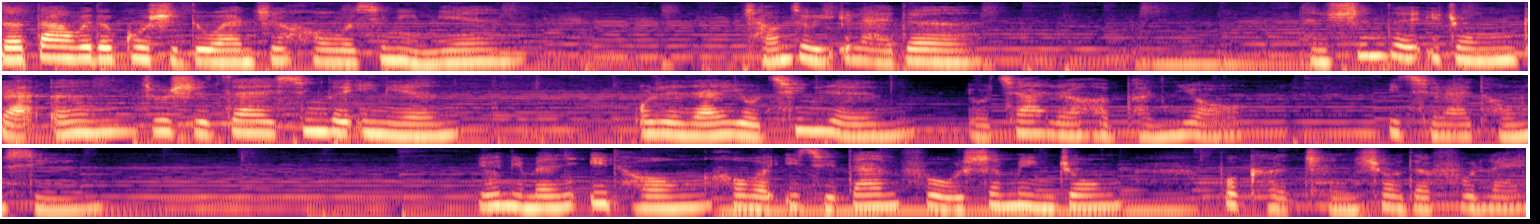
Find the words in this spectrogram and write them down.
则大卫的故事读完之后，我心里面长久以来的很深的一种感恩，就是在新的一年，我仍然有亲人、有家人和朋友一起来同行，有你们一同和我一起担负生命中不可承受的负累，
